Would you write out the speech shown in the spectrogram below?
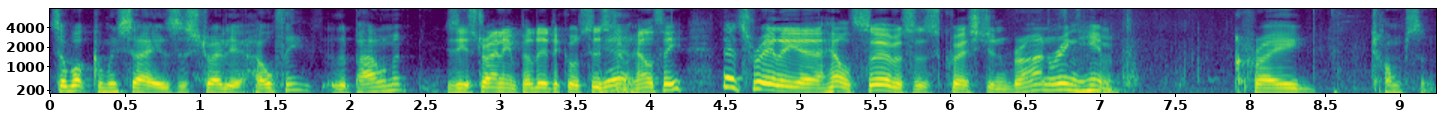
So what can we say? Is Australia healthy, the parliament? Is the Australian political system yeah. healthy? That's really a health services question, Bryan. Ring him. Craig Thomson.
